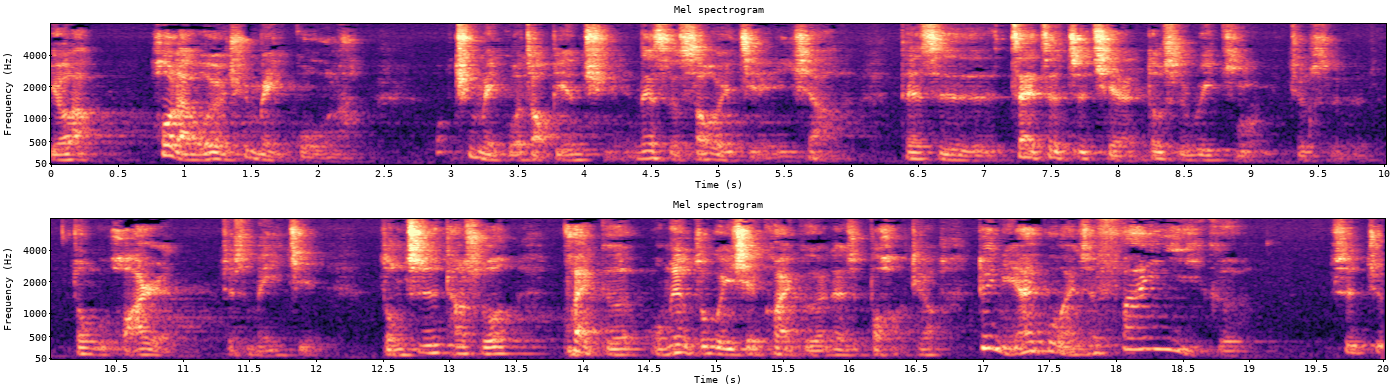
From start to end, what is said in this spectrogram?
有了。后来我有去美国了，去美国找编曲，那时候稍微解一下。但是在这之前都是 Ricky，就是中国华人，就是没解。总之他说快歌，我们有做过一些快歌，但是不好跳。对你爱不完是翻译歌，是就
